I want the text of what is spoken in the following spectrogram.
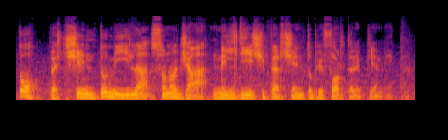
top 100.000 sono già nel 10% più forte del pianeta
